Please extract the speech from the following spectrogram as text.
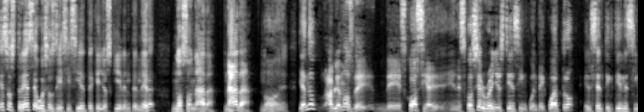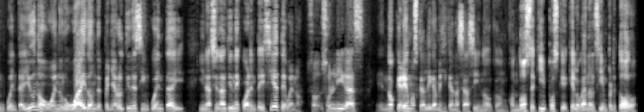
esos 13 o esos 17 que ellos quieren tener no son nada, nada, ¿no? Ya no hablemos de, Escocia. En Escocia el Rangers tiene 54, el Celtic tiene 51, o en Uruguay donde Peñarol tiene 50 y, Nacional tiene 47. Bueno, son, ligas, eh, no queremos que la Liga Mexicana sea así, ¿no? Con, dos equipos que, que lo ganan siempre todo.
